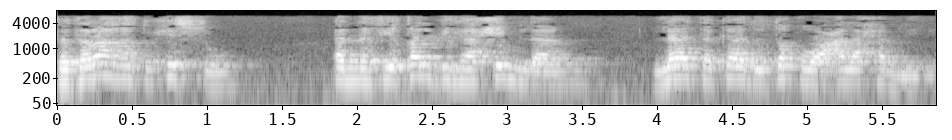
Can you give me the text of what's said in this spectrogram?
فتراها تحس أن في قلبها حملا لا تكاد تقوى على حمله.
